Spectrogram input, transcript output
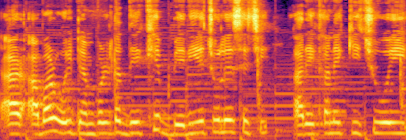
আর আবার ওই টেম্পলটা দেখে বেরিয়ে চলে এসেছি। আর এখানে কিছু ওই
